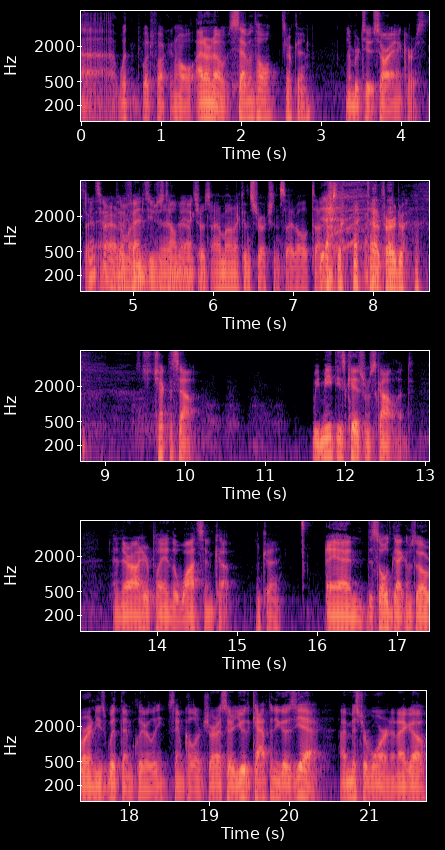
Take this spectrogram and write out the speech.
uh, what what fucking hole? I don't know. Seventh hole, okay number two. Sorry, I cursed. That's right. If it I offends you, just yeah, tell me. Answers. I'm on a construction site all the time so i've heard Check this out. We meet these kids from Scotland, and they're out here playing the Watson Cup. okay And this old guy comes over and he's with them clearly, same colored shirt. I said, Are you the captain? He goes, Yeah, I'm Mr. Warren. And I go,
